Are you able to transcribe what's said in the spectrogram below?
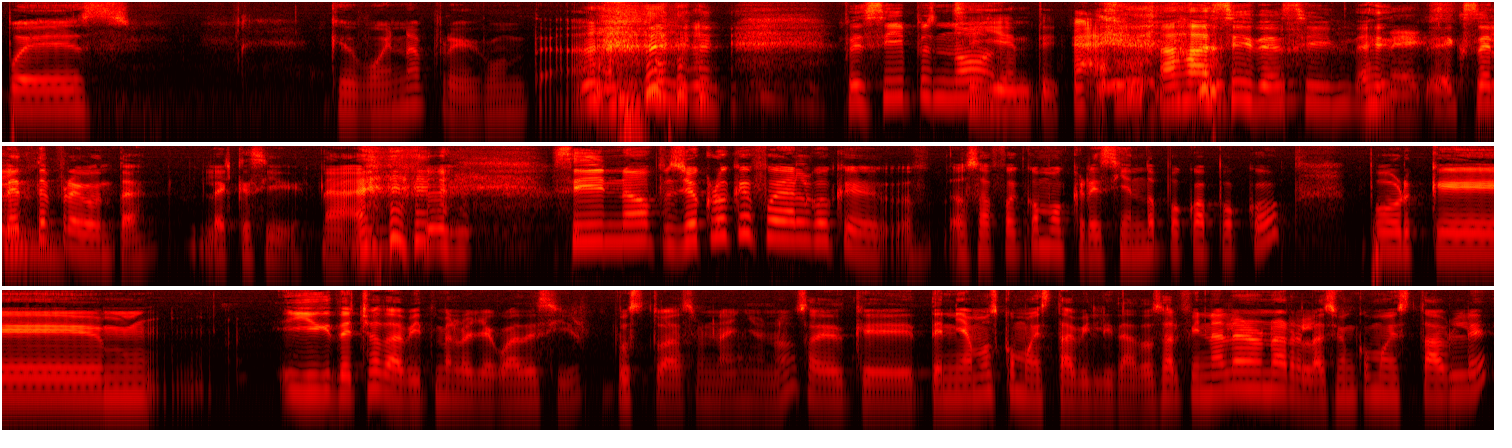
Pues, qué buena pregunta. pues sí, pues no. Siguiente. Ajá, sí, de, sí. Next. Excelente pregunta, la que sigue. Nah. Sí, no, pues yo creo que fue algo que, o sea, fue como creciendo poco a poco, porque Y de hecho David me lo llegó a decir justo hace un año, ¿no? O sea, que teníamos como estabilidad. O sea, al final era una relación como estable,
